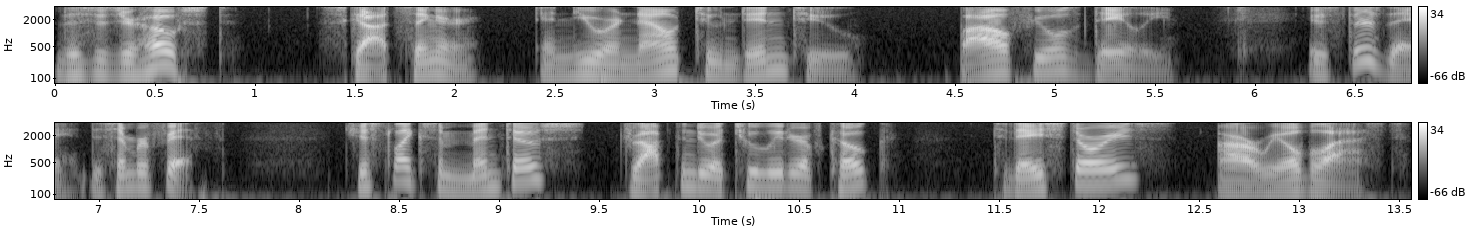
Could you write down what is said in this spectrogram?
This is your host, Scott Singer, and you are now tuned into Biofuels Daily. It is Thursday, December 5th. Just like some Mentos dropped into a 2 liter of Coke, today's stories are a real blast.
